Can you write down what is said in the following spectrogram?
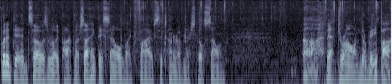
But it did, so it was really popular. So I think they sold like five, six hundred of them. They're still selling. Uh, that drone, the Reaper,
